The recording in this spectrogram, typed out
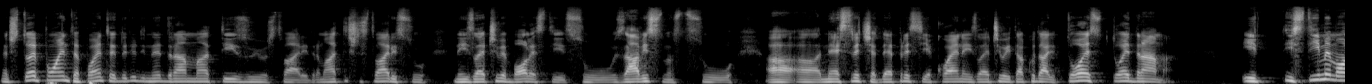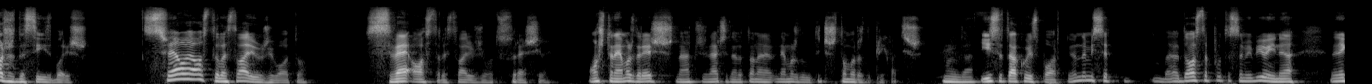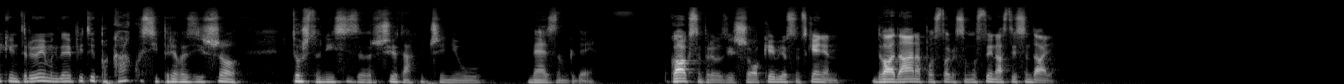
Znači, to je poenta. Poenta je da ljudi ne dramatizuju stvari. Dramatične stvari su neizlečive bolesti, su zavisnost, su a, a, nesreća, depresija koja je neizlečiva i tako dalje. To je, to je drama. I, I s time možeš da se izboriš. Sve ove ostale stvari u životu, sve ostale stvari u životu su rešive. On što ne možeš da rešiš, znači, znači da na to ne, ne možeš da utičeš, to moraš da prihvatiš. Da. Isto tako i u sportu. I onda mi se, dosta puta sam i bio i na, na nekim intervjuima gde me pitaju, pa kako si prevazišao to što nisi završio takmičenje u ne znam gde. Kako sam prevazišao? Ok, bio sam skenjan dva dana, posle toga sam ustao i nastavio sam dalje.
